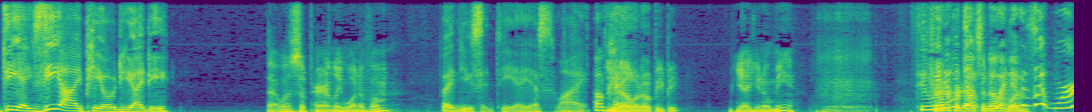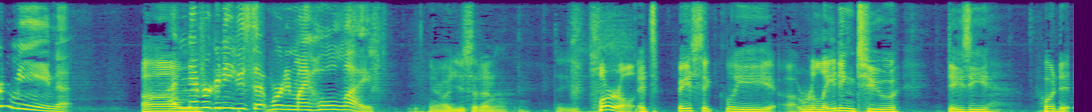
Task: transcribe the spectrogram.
D A Z I P O D I D, That was apparently one of them. but you said D A S Y. Okay. You know what OPP? Yeah, you know me. Do we Try to pronounce that- another what- one. What does that word mean? Um, I'm never going to use that word in my whole life. You know, I'll use it in. plural. It's basically uh, relating to Daisy Pode.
